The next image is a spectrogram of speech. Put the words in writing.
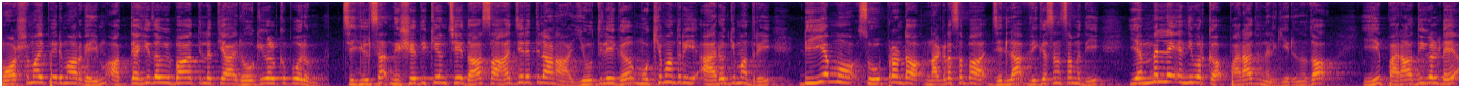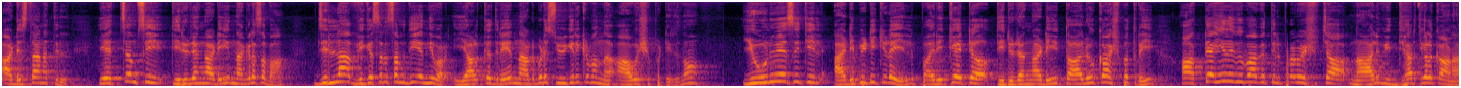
മോശമായി പെരുമാറുകയും അത്യാഹിത വിഭാഗത്തിലെത്തിയ രോഗികൾക്ക് പോലും ചികിത്സ നിഷേധിക്കുകയും ചെയ്ത സാഹചര്യത്തിലാണ് യൂത്ത് ലീഗ് മുഖ്യമന്ത്രി ആരോഗ്യമന്ത്രി ഡി എം ഒ സൂപ്രണ്ട് നഗരസഭ ജില്ലാ വികസന സമിതി എം എൽ എ എന്നിവർക്ക് പരാതി നൽകിയിരുന്നത്. ഈ പരാതികളുടെ അടിസ്ഥാനത്തിൽ എച്ച് എം സി തിരുരങ്ങാടി നഗരസഭ ജില്ലാ വികസന സമിതി എന്നിവർ ഇയാൾക്കെതിരെ നടപടി സ്വീകരിക്കണമെന്ന് ആവശ്യപ്പെട്ടിരുന്നു. യൂണിവേഴ്സിറ്റിയിൽ അടിപിടിക്കിടയിൽ പരിക്കേറ്റ തിരുരങ്ങാടി താലൂക്ക് ആശുപത്രി അത്യാഹിത വിഭാഗത്തിൽ പ്രവേശിച്ച നാല് വിദ്യാർത്ഥികൾക്കാണ്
